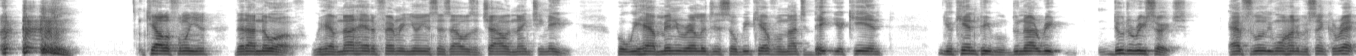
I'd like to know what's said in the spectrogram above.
California that I know of. We have not had a family reunion since I was a child in 1980, but we have many relatives, so be careful not to date your kin, your kin people. Do not read, do the research. Absolutely 100% correct.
